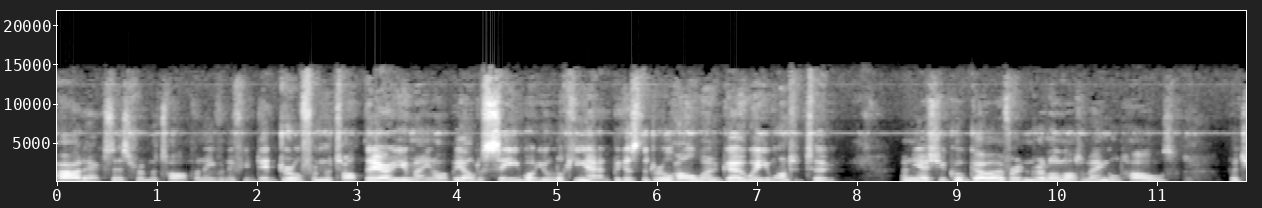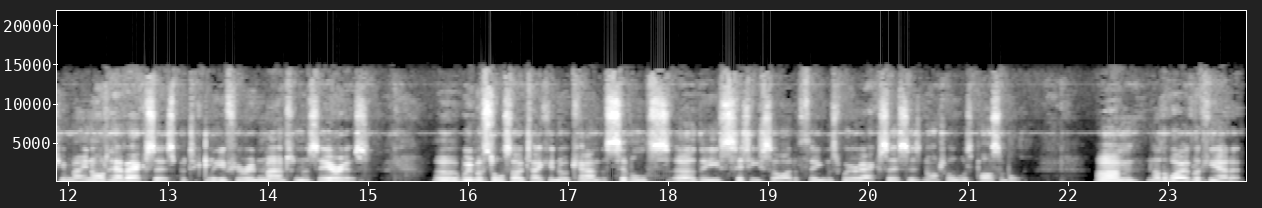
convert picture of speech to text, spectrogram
hard access from the top. And even if you did drill from the top there, you may not be able to see what you're looking at because the drill hole won't go where you want it to. And yes, you could go over it and drill a lot of angled holes, but you may not have access, particularly if you're in mountainous areas. Uh, we must also take into account the civil, uh, the city side of things, where access is not always possible. Um, another way of looking at it.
